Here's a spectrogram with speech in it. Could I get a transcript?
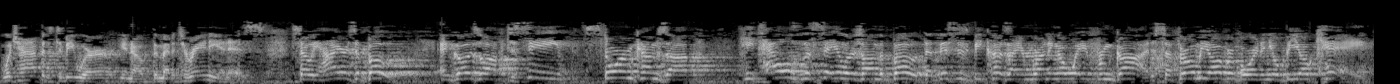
which happens to be where, you know, the Mediterranean is. So he hires a boat and goes off to sea. Storm comes up. He tells the sailors on the boat that this is because I am running away from God. So throw me overboard and you'll be okay.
